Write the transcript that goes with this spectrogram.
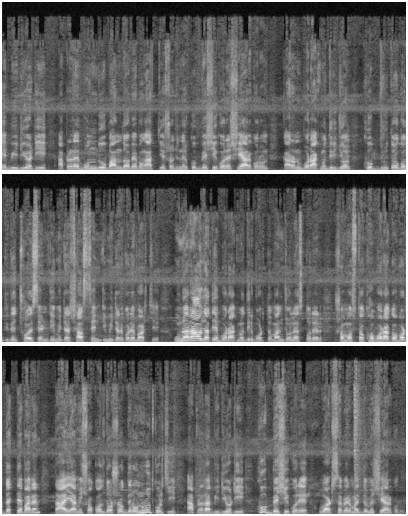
এই ভিডিওটি আপনারা বন্ধু, বান্ধব এবং আত্মীয় স্বজনের খুব বেশি করে শেয়ার করুন, কারণ বরাক নদীর জল খুব দ্রুত গতিতে ছয় সেন্টিমিটার সাত সেন্টিমিটার করে বাড়ছে। ওনারাও যাতে বরাক নদীর বর্তমান জলের স্তরের সমস্ত খবরাখবর দেখতে পারেন, তাই আমি সকল দর্শকদের অনুরোধ করছি আপনারা ভিডিওটি খুব বেশি করে হোয়াটসঅ্যাপের মাধ্যমে শেয়ার করুন।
